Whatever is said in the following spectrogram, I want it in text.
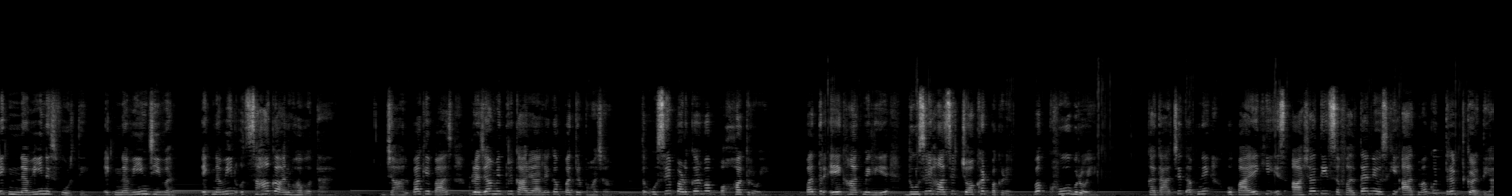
एक नवीन स्फूर्ति, एक नवीन जीवन, एक नवीन उत्साह का अनुभव होता है। जालपा के पास प्रजा मित्र कार्यालय का पत्र पहुँचा। तो उसे पढ़कर वह बहुत रोई। पत्र एक हाथ में लिए, दूसरे हाथ से चौखट पकड़े। वह खूब रोई। कदाचित अपने उपाय की इस आशातीत सफलता ने उसकी आत्मा को तृप्त कर दिया।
